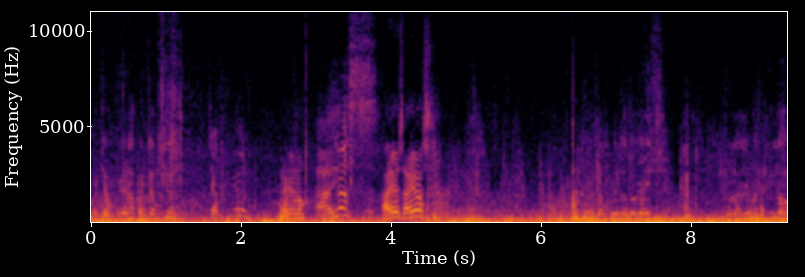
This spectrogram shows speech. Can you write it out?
Pang champion na, pang champion. Champion. Ayun oh. Ayos. Ayos, ayos. Pang champion na to guys. Wala limang kilo.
